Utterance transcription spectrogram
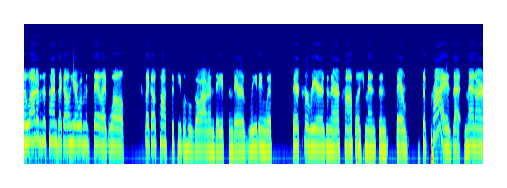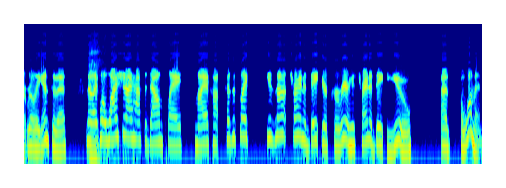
a lot of the times, like I'll hear women say, like, well, like I'll talk to people who go out on dates and they're leading with their careers and their accomplishments, and they're surprised that men aren't really into this. And they're Mm-hmm. like, well, why should I have to downplay my accomplishments? Because it's like he's not trying to date your career; he's trying to date you as a woman.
